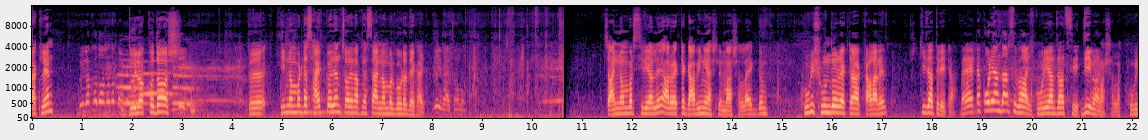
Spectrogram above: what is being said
রাখলেন দুই লক্ষ দশ তো তিন নম্বরটা সাইড করে দেন চলেন আপনি চার নম্বর গৌড়া দেখায় চার নম্বর সিরিয়ালে আরও একটা গাভী নিয়ে আসলেন মার্শাল্লাহ একদম খুবই সুন্দর একটা কালারের কি জাতের এটা? এটা কোরিয়ান জার্সি ভাই। কোরিয়ান যাচ্ছে জি ভাই। মাশাল্লাহ খুবই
